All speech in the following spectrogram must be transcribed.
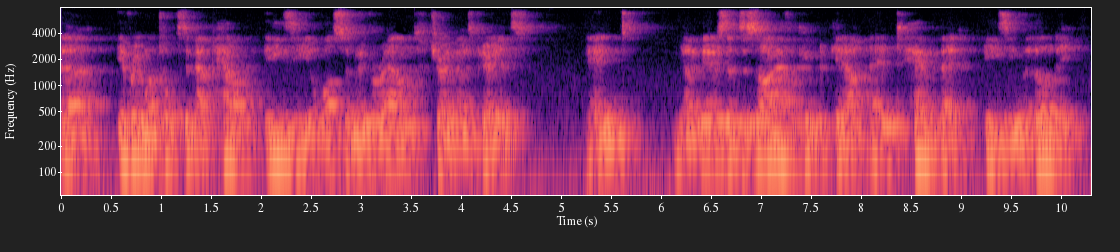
uh, everyone talks about how easy it was to move around during those periods. And you know, there's a desire for people to get out and have that easy mobility,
